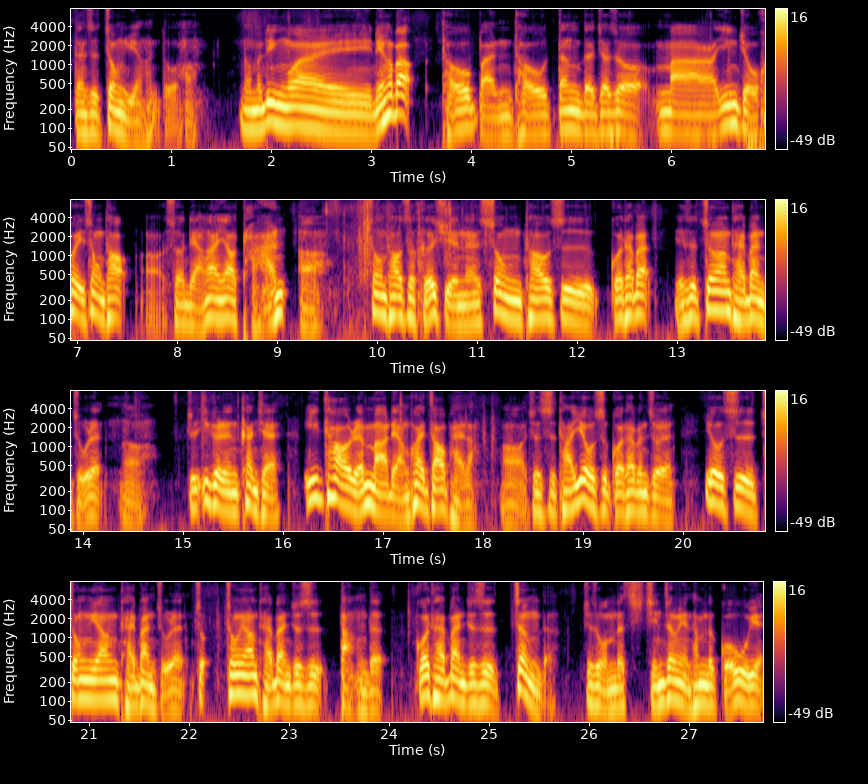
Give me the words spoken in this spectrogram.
但是众议员很多哈。那么另外，联合报头版头登的叫做马英九会宋涛啊，说两岸要谈啊。宋涛是何许人呢？宋涛是国台办，也是中央台办主任啊。就一个人看起来一套人马两块招牌了哦，就是他又是国台办主任，又是中央台办主任。中中央台办就是党的，国台办就是政的，就是我们的行政院，他们的国务院。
